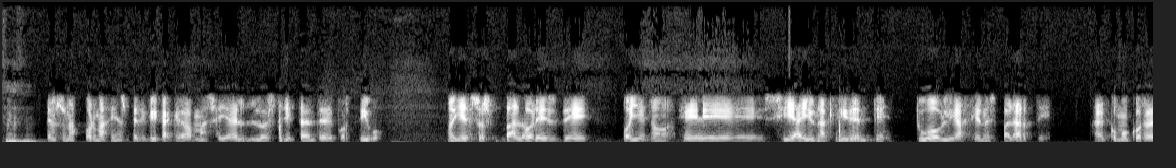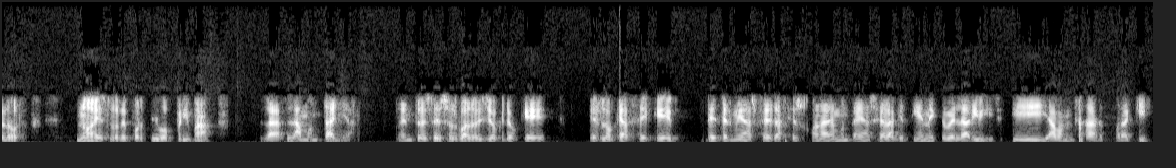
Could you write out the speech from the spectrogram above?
tenemos una formación específica que va más allá de lo estrictamente deportivo. Y esos valores de, oye, no, eh, si hay un accidente, tu obligación es pararte ¿eh? como corredor. No es lo deportivo, prima la, montaña. Entonces esos valores yo creo que es lo que hace que determinadas federaciones con la de montaña sea la que tiene que velar y, avanzar por aquí.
